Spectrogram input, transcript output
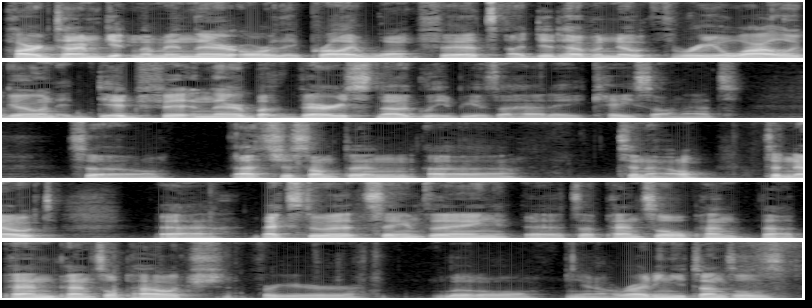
hard time getting them in there, or they probably won't fit. I did have a Note 3 a while ago, and it did fit in there, but very snugly because I had a case on it. So that's just something uh, to know, to note. Uh, next to it, same thing. It's a pencil, pen, uh, pen, pencil pouch for your little, you know, writing utensils.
